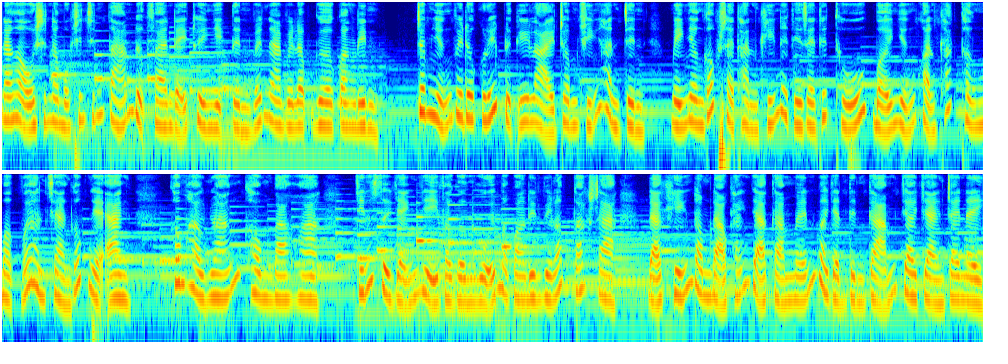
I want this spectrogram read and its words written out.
nàng hậu sinh năm 1998 được fan đẩy thuyền nhiệt tình với nam vlogger Quang Linh. Trong những video clip được ghi lại trong chuyến hành trình, mỹ nhân gốc Sài Thành khiến netizen thích thú bởi những khoảnh khắc thân mật với anh chàng gốc Nghệ An. Không hào nhoáng, không ba hoa, chính sự giản dị và gần gũi mà Quang Linh Vlog toát ra đã khiến đông đảo khán giả cảm mến và dành tình cảm cho chàng trai này.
